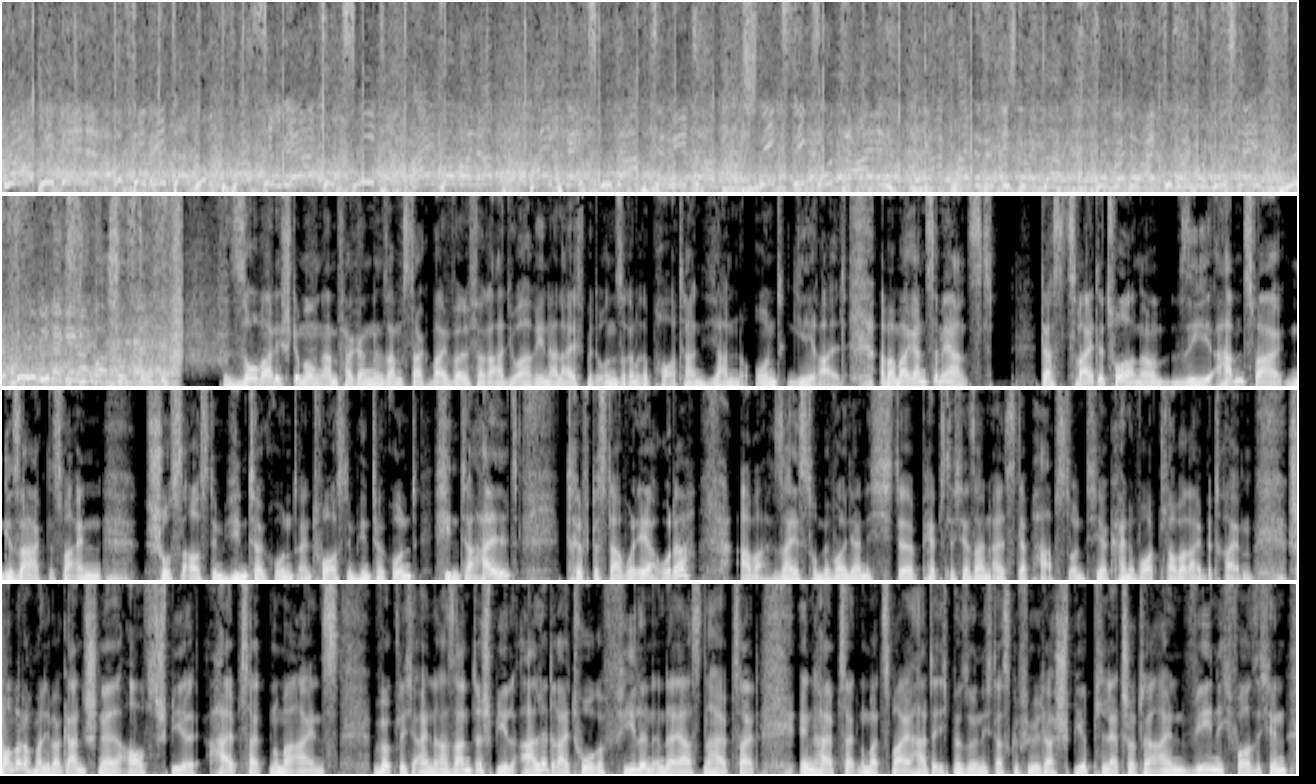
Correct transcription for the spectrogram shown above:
Joachim Mele aus dem Hintergrund, fasst sich Herz und zieht einfach mal ab. Halb rechts, gute 18 Meter, schlägt links unten ein. Gar keine Möglichkeit da für Renault einzugreifen. Und so schnell führst du hier wieder gegen Super Schusstechnik. So war die Stimmung am vergangenen Samstag bei Wölfe Radio Arena live mit unseren Reportern Jan und Gerald. Aber mal ganz im Ernst. Das zweite Tor, ne? Sie haben zwar gesagt, es war ein Schuss aus dem Hintergrund, ein Tor aus dem Hintergrund, Hinterhalt, trifft es da wohl eher, oder? Aber sei es drum, wir wollen ja nicht äh, päpstlicher sein als der Papst und hier keine Wortklauberei betreiben. Schauen wir doch mal lieber ganz schnell aufs Spiel. Halbzeit Nummer eins. Wirklich ein rasantes Spiel. Alle drei Tore fielen in der ersten Halbzeit. In Halbzeit Nummer zwei hatte ich persönlich das Gefühl, das Spiel plätscherte ein wenig vor sich hin.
